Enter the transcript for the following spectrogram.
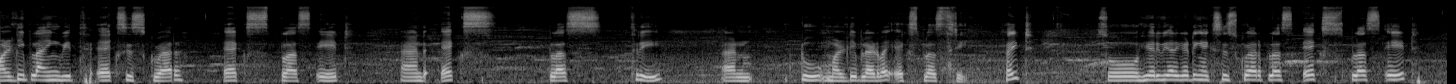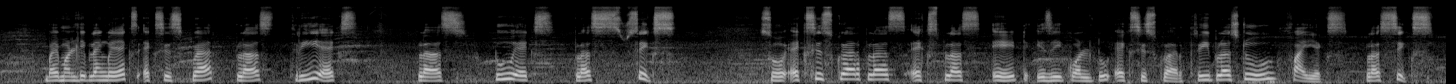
multiplying with x square x plus 8 and x plus 3 and 2 multiplied by x plus 3 right? So here we are getting x square plus x plus 8 by multiplying by x x square plus 3x plus 2x plus 6 so x square plus x plus 8 is equal to x square 3 plus 2 5x plus 6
